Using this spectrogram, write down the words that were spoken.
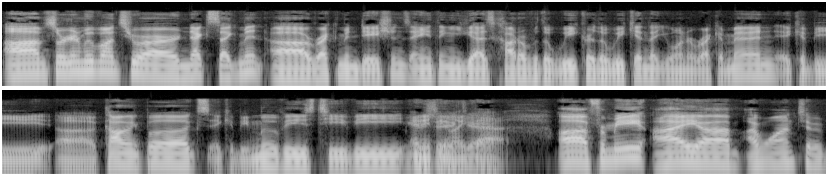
um so we're gonna move on to our next segment uh recommendations anything you guys caught over the week or the weekend that you want to recommend it could be uh comic books it could be movies tv anything like yeah. that Uh, for me, I um I want to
